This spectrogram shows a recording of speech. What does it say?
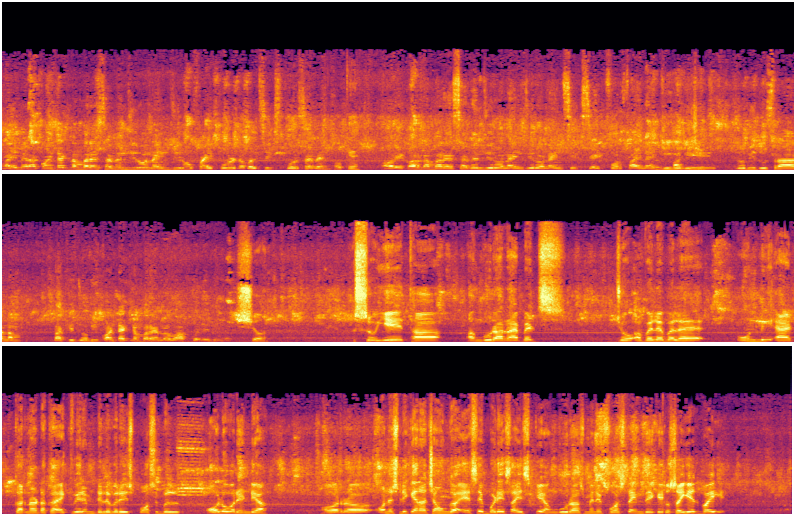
भाई मेरा कॉन्टैक्ट नंबर है seven zero nine zero five four double six four seven okay और एक और नंबर है seven zero nine zero nine six eight four five nine जी, जी, जी, जी। भी दूसरा नम बाकी जो भी कॉन्टैक्ट नंबर है मैं वो आपको दे दूँगा। श्योर सो ये था अंगूरा रैबिट्स जो अवेलेबल है only at Karnataka aquarium delivery is possible all over India और ऑनेस्टली कहना चाहूँगा, ऐसे बड़े साइज़ के अंगूरास मैंने फ़र्स्ट टाइम देखे। तो सैयद भाई,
